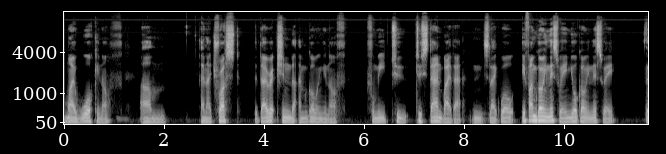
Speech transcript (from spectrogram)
my walk enough. Um and I trust the direction that I'm going enough for me to to stand by that. And it's like, well, if I'm going this way and you're going this way, the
